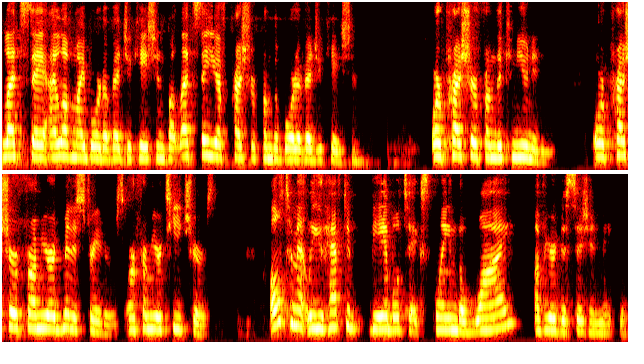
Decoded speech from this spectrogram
let's say, I love my Board of Education, but let's say you have pressure from the Board of Education or pressure from the community or pressure from your administrators or from your teachers. Ultimately, you have to be able to explain the why of your decision making.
